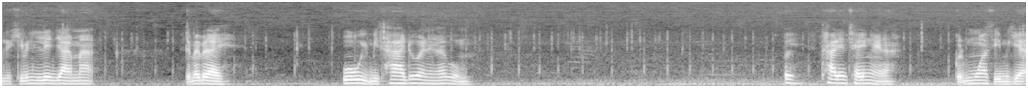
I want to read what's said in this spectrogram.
เลยคิดว่านี่เล่นยากมาก แต่ไม่เป็นไร อุ้ยมีท่าด้วยนะครับผม เอ้ยท่าเล่นใช้ยังไงนะกดมั่วสิเมื่อกี้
